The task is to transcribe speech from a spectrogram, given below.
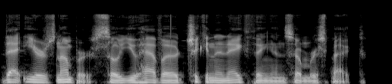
that year's numbers. So you have a chicken and egg thing in some respect.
